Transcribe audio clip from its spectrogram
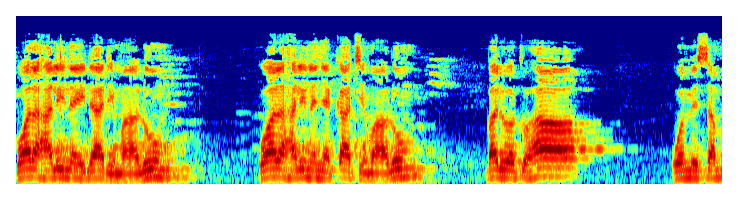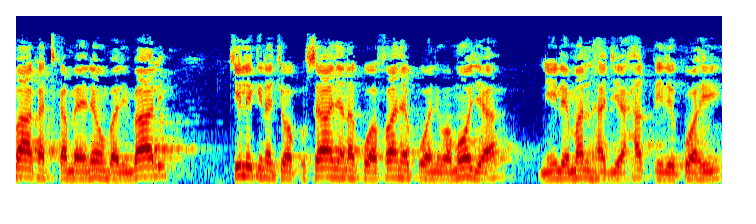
Wala halina idadi maalum wala halina nyakati maalum bali watu hawa wamesambaa katika maeneo mbalimbali. Kile kinachowakusanya na kuwafanya kuwa ni wamoja ni ile manhaji ya haki iliyokuwa hii.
